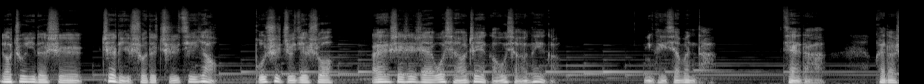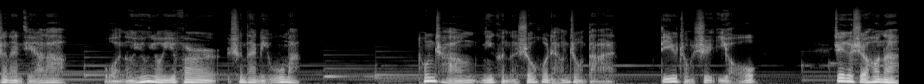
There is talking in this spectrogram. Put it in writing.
要注意的是，这里说的直接要，不是直接说，哎，谁谁谁，我想要这个，我想要那个。你可以先问他，亲爱的，快到圣诞节了。我能拥有一份圣诞礼物吗？通常你可能收获两种答案，第一种是有，这个时候呢，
